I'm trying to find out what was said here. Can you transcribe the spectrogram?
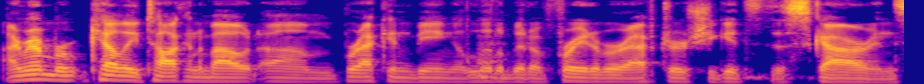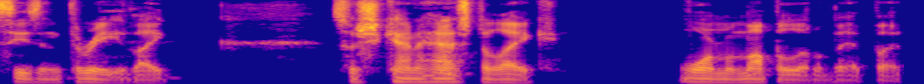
I remember Kelly talking about um, Brecken being a little bit afraid of her after she gets the scar in season three. Like, so she kind of has to like warm him up a little bit, but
